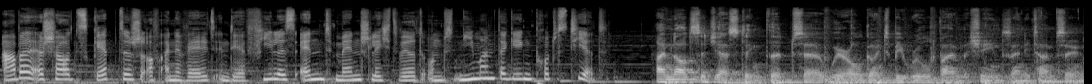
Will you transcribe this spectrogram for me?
aber er schaut skeptisch auf eine Welt, in der vieles entmenschlicht wird und niemand dagegen protestiert. I'm not suggesting that uh, we're all going to be ruled by machines anytime soon.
